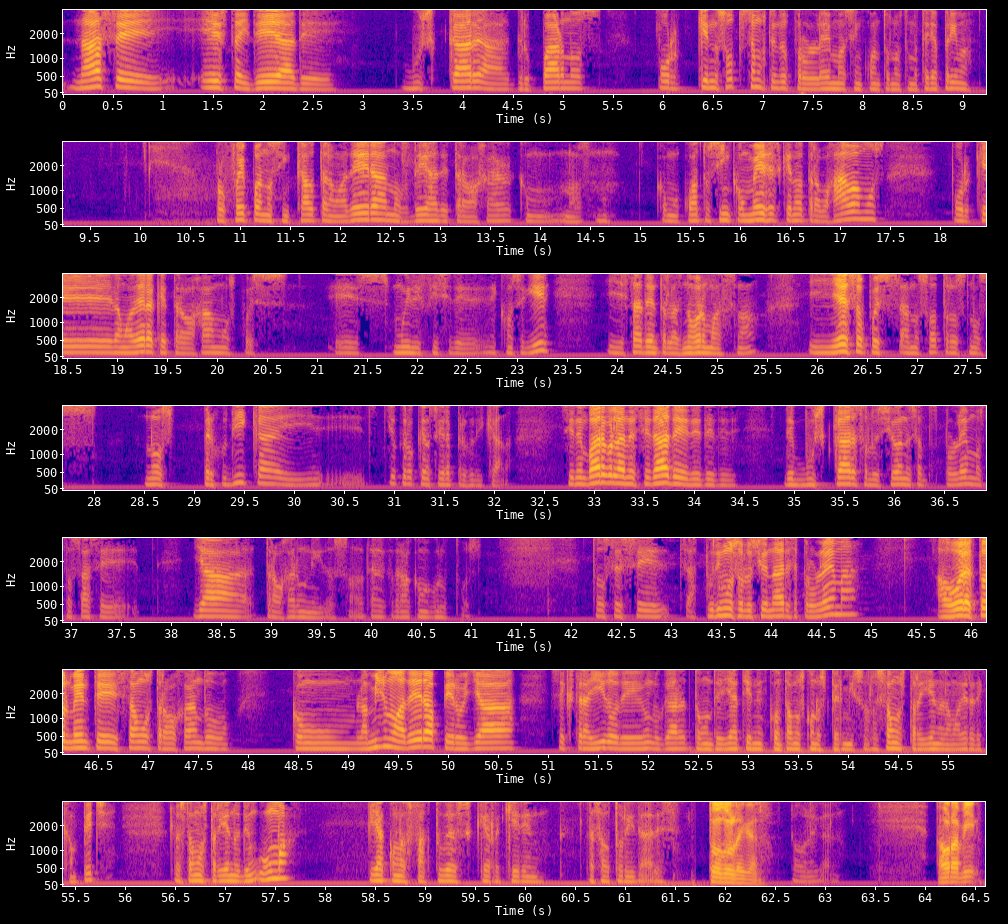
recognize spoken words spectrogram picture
nace esta idea de buscar agruparnos porque nosotros hemos tenido problemas en cuanto a nuestra materia prima Profepa nos incauta la madera, nos deja de trabajar como, como cuatro o cinco meses que no trabajábamos, porque la madera que trabajamos pues es muy difícil de, conseguir y está dentro de las normas, ¿no? Y eso pues a nosotros nos, nos perjudica y yo creo que nos seguirá perjudicando. Sin embargo, la necesidad de, de, de, buscar soluciones a los problemas nos hace ya trabajar unidos, trabajar como grupos. Entonces eh, pudimos solucionar ese problema. Ahora actualmente estamos trabajando con la misma madera, pero ya se ha extraído de un lugar donde ya tienen, contamos con los permisos. Lo estamos trayendo la madera de Campeche, lo estamos trayendo de un UMA, ya con las facturas que requieren las autoridades. Todo legal. Todo legal. Ahora bien,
